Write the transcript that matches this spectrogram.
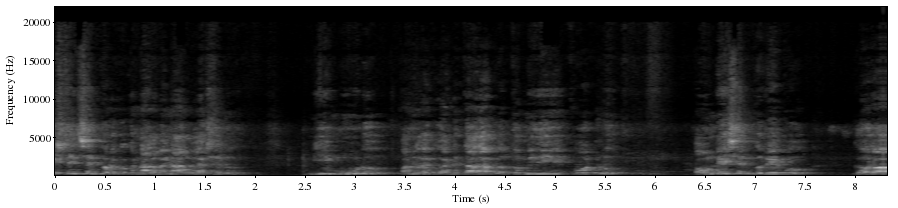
ఎక్స్టెన్షన్ కొరకు ఒక నలభై నాలుగు లక్షలు. ఈ మూడు పనులకు అంటే దాదాపు తొమ్మిది కోట్లు ఫౌండేషన్కు రేపు గౌరవ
